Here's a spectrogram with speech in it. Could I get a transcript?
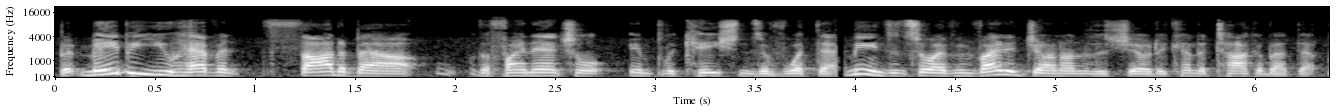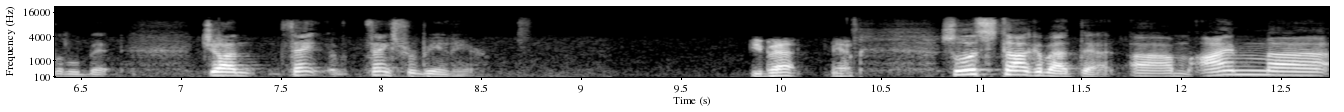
but maybe you haven't thought about the financial implications of what that means. And so I've invited John onto the show to kind of talk about that a little bit. John, th- thanks for being here. You bet. Yeah. So let's talk about that. Um, I'm uh,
